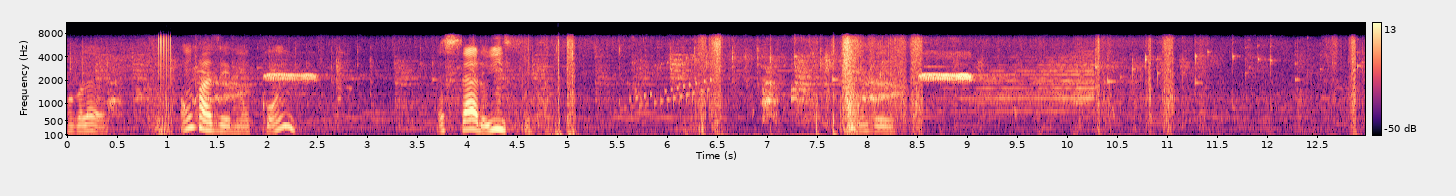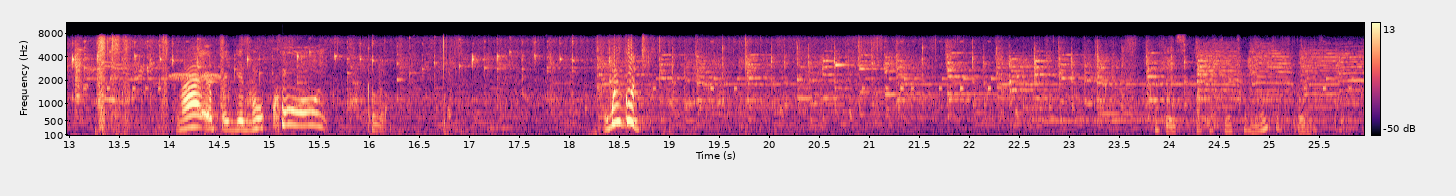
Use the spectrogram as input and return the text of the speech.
Ó, galera. Vamos fazer no coin? É sério isso? Vamos ver. Ah, eu peguei no coin. Calma. Oh my god. Ok, esse capacete é muito grande.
